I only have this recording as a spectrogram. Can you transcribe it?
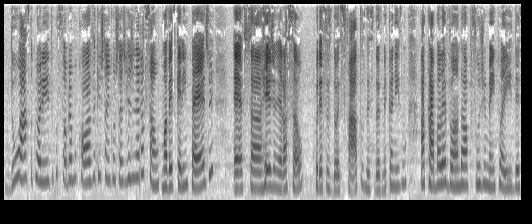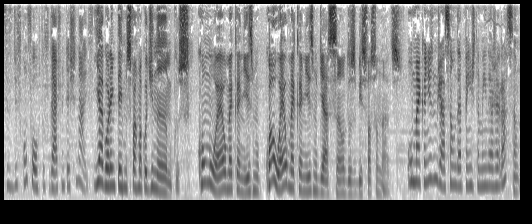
do ácido clorídrico sobre a mucosa que está em constante regeneração, uma vez que ele impede essa regeneração por esses dois fatos, nesses dois mecanismos, acaba levando ao surgimento aí desses desconfortos gastrointestinais. E agora em termos farmacodinâmicos, como é o mecanismo, qual é o mecanismo de ação dos bisfosfonatos? O mecanismo de ação depende também da geração.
